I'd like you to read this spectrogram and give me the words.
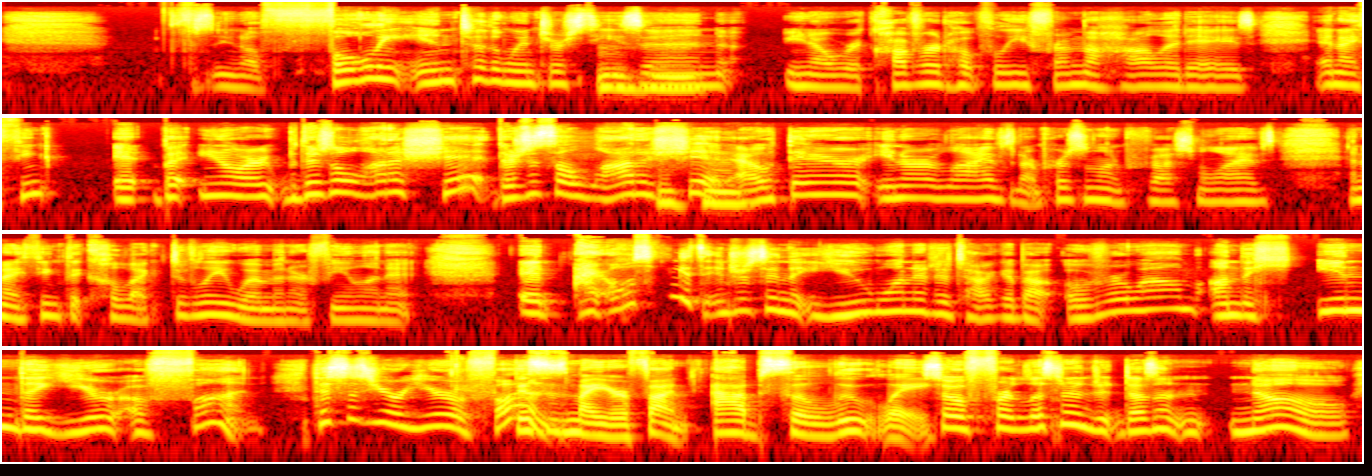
you know, fully into the winter mm-hmm. season. You know, recovered hopefully from the holidays, and I think it. But you know, our, there's a lot of shit. There's just a lot of shit mm-hmm. out there in our lives, in our personal and professional lives, and I think that collectively women are feeling it. And I also think it's interesting that you wanted to talk about overwhelm on the in the year of fun. This is your year of fun. this is my year of fun. Absolutely. so for listeners that doesn't know,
